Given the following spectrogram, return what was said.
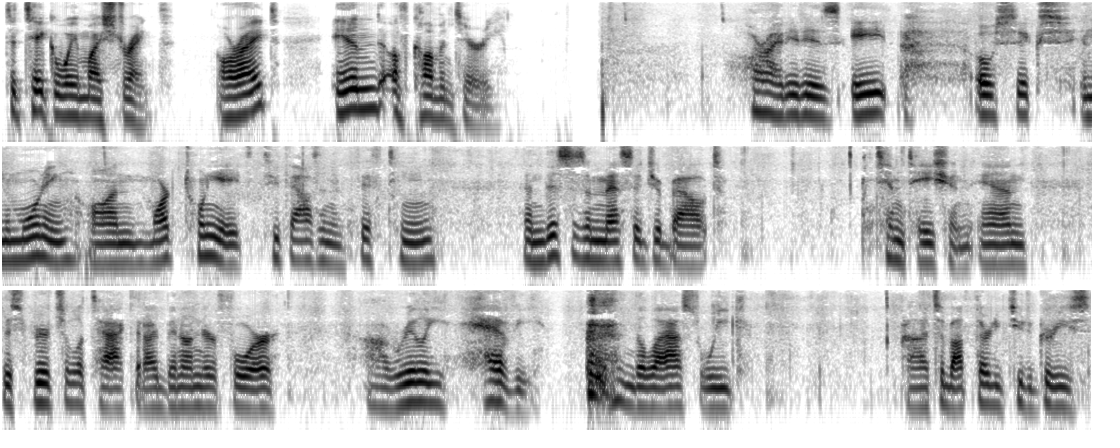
to take away my strength. All right? End of commentary. All right, it is 8.06 in the morning on March 28th, 2015. And this is a message about temptation and the spiritual attack that I've been under for uh, really heavy the last week. Uh, it's about 32 degrees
